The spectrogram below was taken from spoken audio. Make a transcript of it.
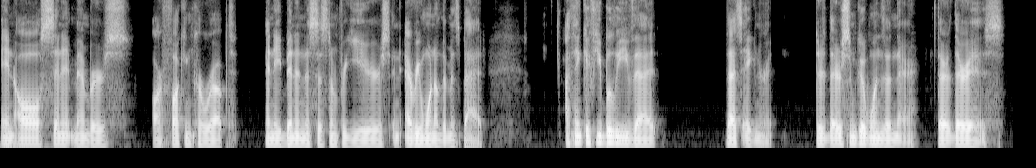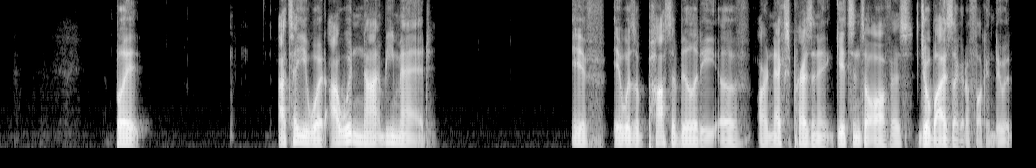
and all senate members are fucking corrupt and they've been in the system for years and every one of them is bad. I think if you believe that, that's ignorant. There, there's some good ones in there. There, there is. But I tell you what, I would not be mad if it was a possibility of our next president gets into office. Joe Biden's not gonna fucking do it.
